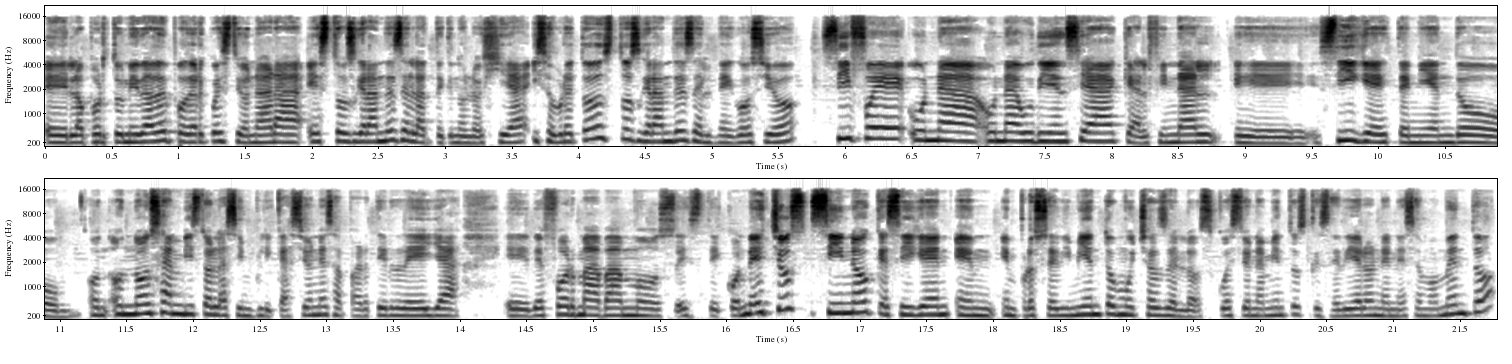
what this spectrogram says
la oportunidad de poder cuestionar a estos grandes de la tecnología y sobre todo estos grandes del negocio. Sí fue una, una audiencia que al final eh, sigue teniendo o, o, no se han visto las implicaciones a partir de ella de forma, vamos, este, con hechos, sino que siguen en, en, procedimiento muchos de los cuestionamientos que se dieron en ese momento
